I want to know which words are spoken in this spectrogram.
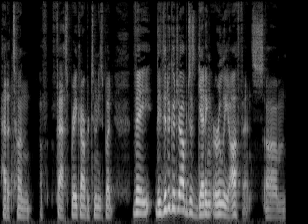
had a ton of fast break opportunities, but they they did a good job of just getting early offense. Um,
